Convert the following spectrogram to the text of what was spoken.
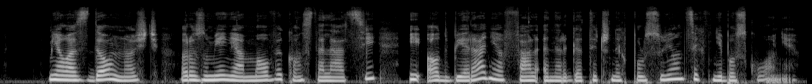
Miała zdolność rozumienia mowy konstelacji i odbierania fal energetycznych pulsujących w nieboskłonie.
